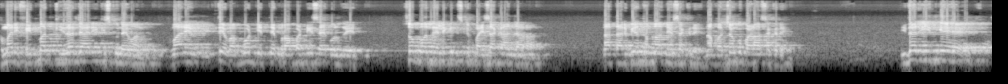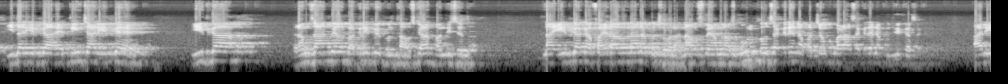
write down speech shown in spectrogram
हमारी खिदमत किधर जा रही किसको नहीं मालूम हमारे इतने वर्कआउट की इतने प्रॉपर्टीज है बोल रहे हैं सब बोल रहे हैं लेकिन इसके पैसा कहाँ जा रहा ना तरबियत हम ना दे सक रहे ना बच्चों को पढ़ा सक रहे इधर ईदगाह है इधर ईदगाह है तीन चार ईदगाह है ईदगाह रमज़ान में और बकरीद में खुलता उसके बाद बंदिश होता ना ईदगाह का फ़ायदा हो रहा ना कुछ हो रहा ना उसमें हम ना स्कूल खोल सक रहे ना बच्चों को पढ़ा सक रहे ना कुछ भी कर सक रहे खाली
